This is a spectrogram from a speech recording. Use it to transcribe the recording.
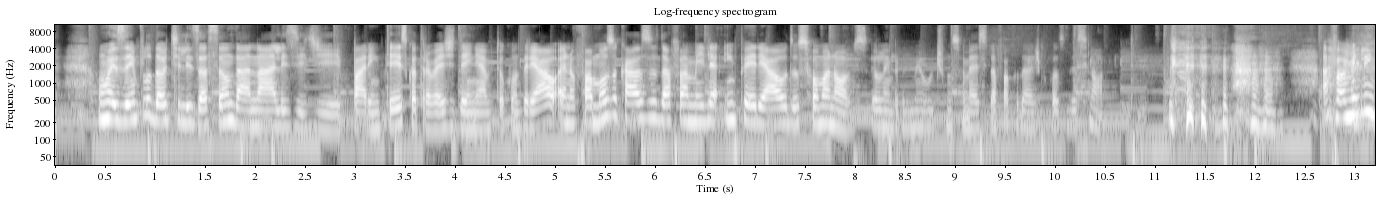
um exemplo da utilização da análise de parentesco através de DNA mitocondrial é no famoso caso da família imperial dos Romanovs. Eu lembro do meu último semestre da faculdade por causa desse nome. A, família,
